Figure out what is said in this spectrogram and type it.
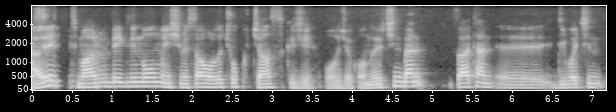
evet Marvin Bagley'nin olmayışı mesela orada çok can sıkıcı olacak onlar için. Ben zaten e, Divac'ın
